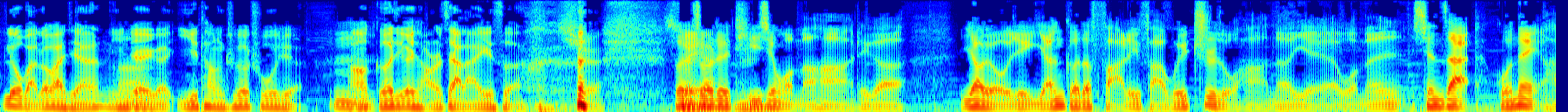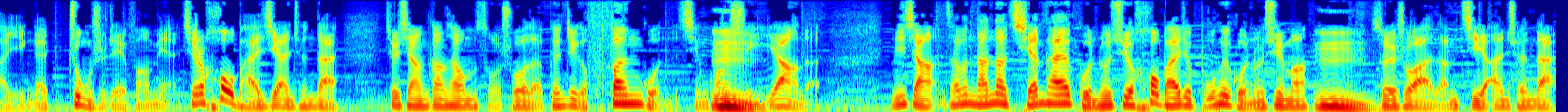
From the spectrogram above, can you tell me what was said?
六百多块钱。您这个一趟车出去，嗯、然后隔几个小时再来一次。是，所以说这提醒我们哈，这个要有这个严格的法律法规制度哈。那也我们现在国内哈也应该重视这方面。其实后排系安全带，就像刚才我们所说的，跟这个翻滚的情况是一样的。你想，咱们难道前排滚出去，后排就不会滚出去吗？嗯所以说啊，咱们系安全带，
